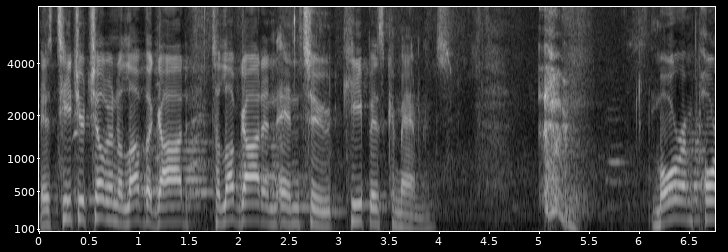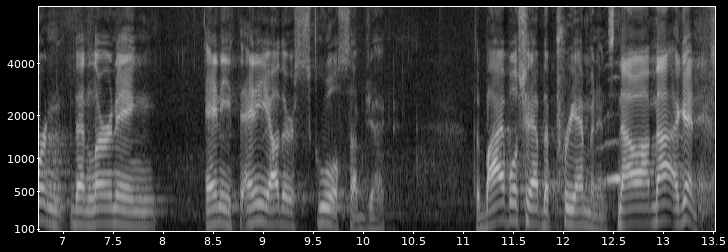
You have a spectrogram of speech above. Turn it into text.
is teach your children to love the God, to love God and, and to keep His commandments. More important than learning any, any other school subject. The Bible should have the preeminence. Now, I'm not, again,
